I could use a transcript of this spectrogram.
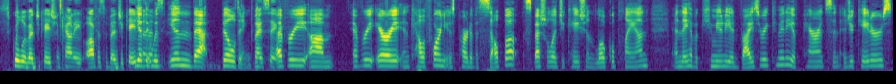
School of Education, County Office of Education? Yeah, it was in that building. I see. Every um, every area in California is part of a SELPA, Special Education Local Plan, and they have a community advisory committee of parents and educators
